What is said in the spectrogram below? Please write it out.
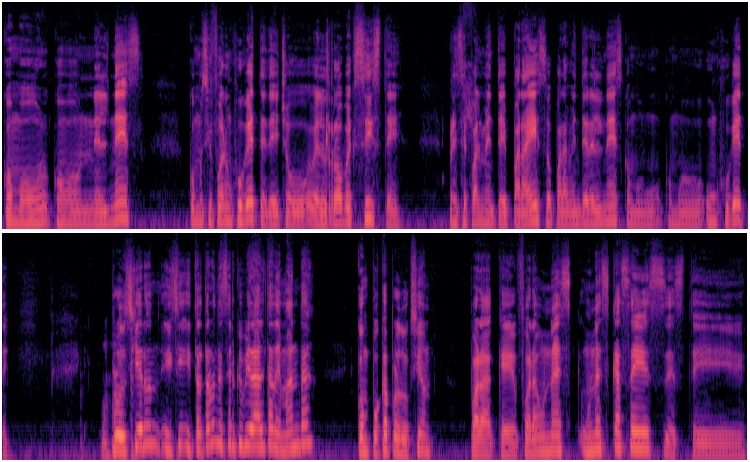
como con el NES, como si fuera un juguete. De hecho, el robo existe principalmente para eso, para vender el NES como, como un juguete. Producieron y, sí, y trataron de hacer que hubiera alta demanda con poca producción para que fuera una, una escasez este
